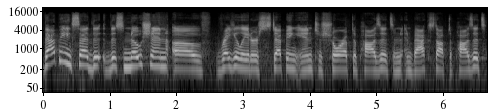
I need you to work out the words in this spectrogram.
That being said, th- this notion of regulators stepping in to shore up deposits and, and backstop deposits,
